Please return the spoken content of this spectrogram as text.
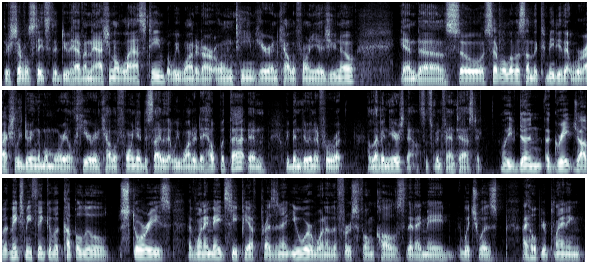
There's several states that do have a national last team, but we wanted our own team here in California, as you know. And uh, so several of us on the committee that were actually doing the memorial here in California decided that we wanted to help with that. And we've been doing it for what, 11 years now. So it's been fantastic. Well, you've done a great job. It makes me think of a couple little stories of when I made CPF president. You were one of the first phone calls that I made, which was, I hope you're planning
